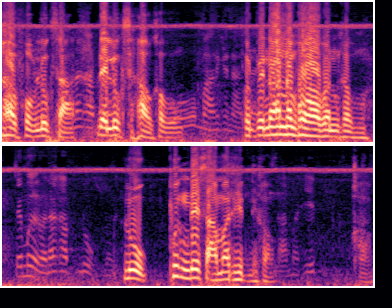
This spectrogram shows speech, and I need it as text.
ครับผมลูกสาวได้ลูกสาวครับผมโอ้มานขนาดเพิ่นไปนอนน้ำพ่อเพิ่นครับผม จะมือแล้วนะครับลูกเลยลูกเพิ่งได้สามอาทิตย์นี่ครับ สามอาทิตย์ ครับ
